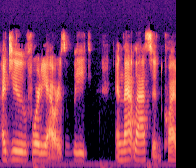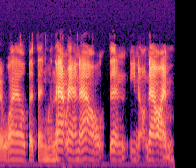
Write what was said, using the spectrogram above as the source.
I do 40 hours a week and that lasted quite a while but then when that ran out then you know now I'm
